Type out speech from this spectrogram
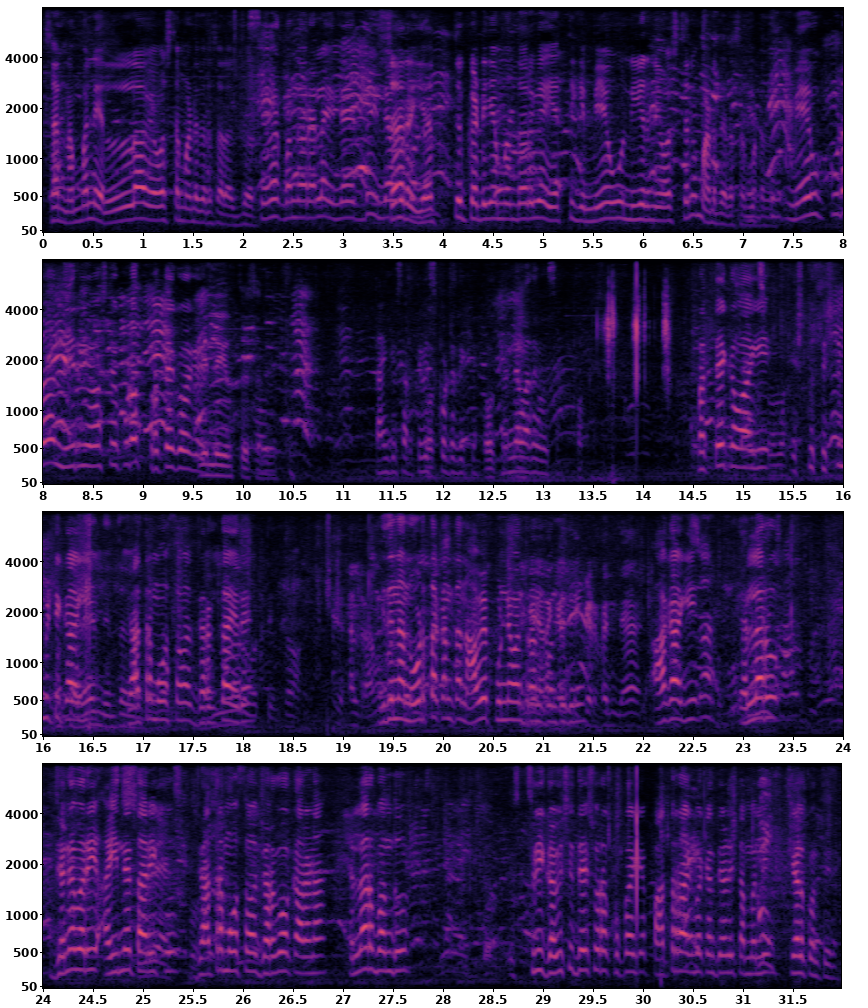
ಸರ್ ನಮ್ಮಲ್ಲಿ ಎಲ್ಲ ವ್ಯವಸ್ಥೆ ಮಾಡಿದ್ದಾರೆ ಸರ್ ಅಜ್ಜ ಬಂದವರೆಲ್ಲ ಇಲ್ಲೇ ಇದ್ದು ಇಲ್ಲೇ ಸರ್ ಎತ್ತು ಕಟ್ಟಿಗೆ ಬಂದವರಿಗೆ ಎತ್ತಿಗೆ ಮೇವು ನೀರಿನ ವ್ಯವಸ್ಥೆನೂ ಮಾಡಿದ್ದಾರೆ ಸರ್ ಮಾಡೋದು ಮೇವು ಕೂಡ ನೀರಿನ ವ್ಯವಸ್ಥೆ ಕೂಡ ಪ್ರತ್ಯೇಕವಾಗಿ ಇಲ್ಲಿ ಇರ್ತದೆ ಸರ್ ಥ್ಯಾಂಕ್ ಯು ಸರ್ ತಿಳಿಸ್ಕೊಟ್ಟಿದ್ದಕ್ಕೆ. ಧನ್ಯವಾದಗಳು ಸರ್ ಪ್ರತ್ಯೇಕವಾಗಿ ಎಷ್ಟು ಸಿಸ್ಟಮೆಟಿಕ್ ಆಗಿ ಜಾತ್ರಾ ಮಹೋತ್ಸವ ಜರುಗ್ತಾ ಇದೆ. ಇದನ್ನ ನೋಡ್ತಕ್ಕಂಥ ನಾವೇ ಪುಣ್ಯವಂತರ ಅನ್ಕೊಂತಿದ್ದೀನಿ ಹಾಗಾಗಿ ಎಲ್ಲರೂ ಜನವರಿ ಐದನೇ ತಾರೀಕು ಜಾತ್ರಾ ಮಹೋತ್ಸವ ಜರುಗುವ ಕಾರಣ ಎಲ್ಲರೂ ಬಂದು ಶ್ರೀ ಗವಿಸಿದ್ದೇಶ್ವರ ಕೃಪೆಗೆ ಪಾತ್ರರಾಗಬೇಕಂತೇಳಿ ತಮ್ಮಲ್ಲಿ ಕೇಳ್ಕೊತೀನಿ.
